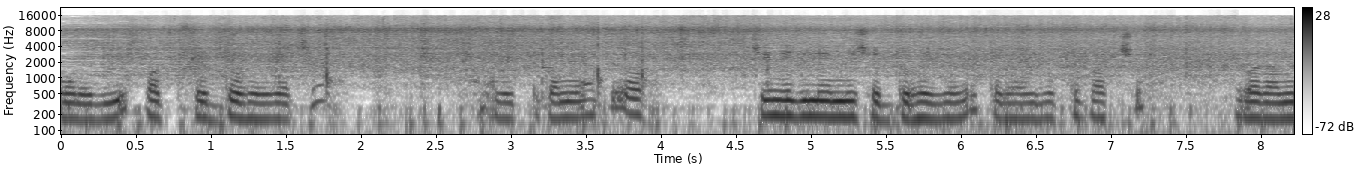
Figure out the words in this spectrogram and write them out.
মরে দিয়ে সব সেদ্ধ হয়ে গেছে। আর একটুখানি আছে, ও চিনি দিলে এমনি সেদ্ধ হয়ে যাবে তবে আমি দেখতে পাচ্ছ। এবার আমি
